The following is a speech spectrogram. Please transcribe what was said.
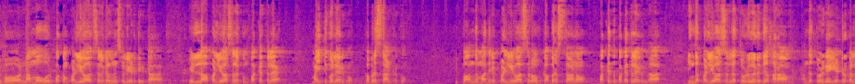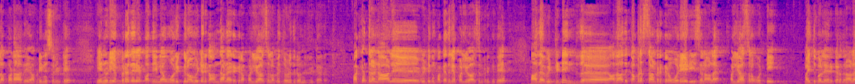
இப்போ நம்ம ஊர் பக்கம் பள்ளிவாசல்கள்னு சொல்லி எடுத்துக்கிட்டா எல்லா பள்ளிவாசலுக்கும் பக்கத்தில் மைத்துக்கொலை இருக்கும் கபரிஸ்தான் இருக்கும். இப்போ அந்த மாதிரி பள்ளிவாசலும் கபரிஸ்தானும் பக்கத்து பக்கத்தில் இருந்தா இந்த பள்ளிவாசலில் தொழுகிறது ஹராம். அந்த தொழுகை ஏற்றுக்கொள்ளப்படாது அப்படின்னு சொல்லிட்டு என்னுடைய பிரதரே பார்த்தீங்கன்னா ஒரு கிலோமீட்டருக்கு அந்தான இருக்கிற பள்ளிவாசலில் போய் தொழுதுட்டு வந்துட்டு இருக்காரு. நாலு வீட்டுக்கும் பக்கத்துலேயே பள்ளிவாசல் இருக்குது. அதை விட்டுட்டு இந்த அதாவது கபரஸ்தான் இருக்கிற ஒரே ரீசனால பள்ளிவாசலை ஒட்டி வைத்துக்கொள்ள இருக்கிறதுனால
